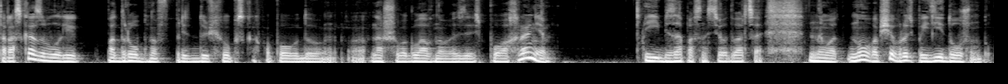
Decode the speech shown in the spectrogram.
рассказывал ли подробно в предыдущих выпусках по поводу э, нашего главного здесь по охране и безопасности во дворце. Ну, вот. ну, вообще, вроде, по идее, должен был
